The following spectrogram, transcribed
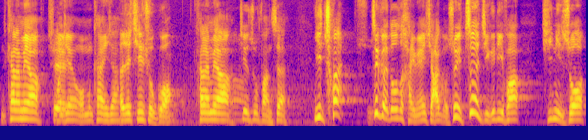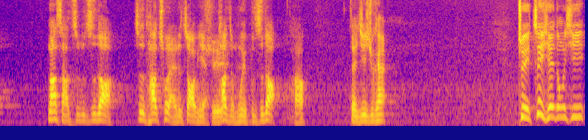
你看到没有？首先我们看一下，它是金属光，看到没有？金属反射一串，这个都是海原峡谷。所以这几个地方，请你说，NASA 知不知道？这是他出来的照片，他怎么会不知道？好。再继续看，所以这些东西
